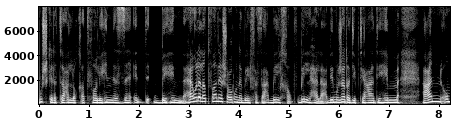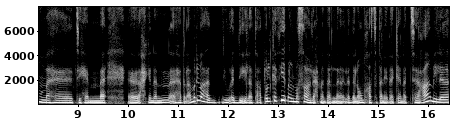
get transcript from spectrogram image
مشكلة تعلق أطفالهن الزائد بهن. هؤلاء الأطفال يشعرون بالفزع بالخوف بالهلع بمجرد ابتعادهم عن أمهاتهم. آه، أحيانا هذا الأمر يؤدي إلى تعطل الكثير من المصالح لدى الأم خاصة إذا كانت عاملة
